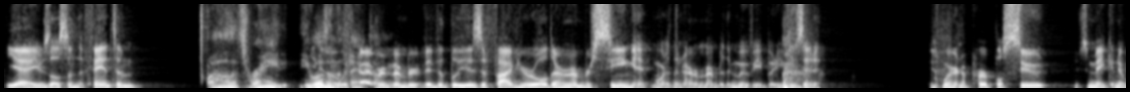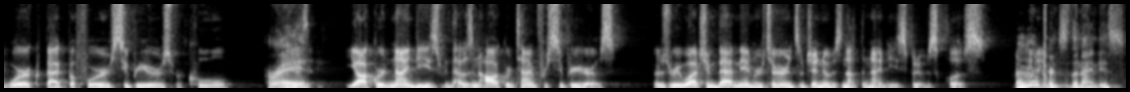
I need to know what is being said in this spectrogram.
yeah, he was also in the Phantom. Oh, that's right. He was in the Phantom. I remember vividly as a five year old. I remember seeing it more than I remember the movie, but he was in it. He's wearing a purple suit. He's making it work back before superheroes were cool. Right the awkward 90s. That was an awkward time for superheroes. I was rewatching Batman Returns, which I know is not the 90s, but it was close. Batman Returns is the 90s.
